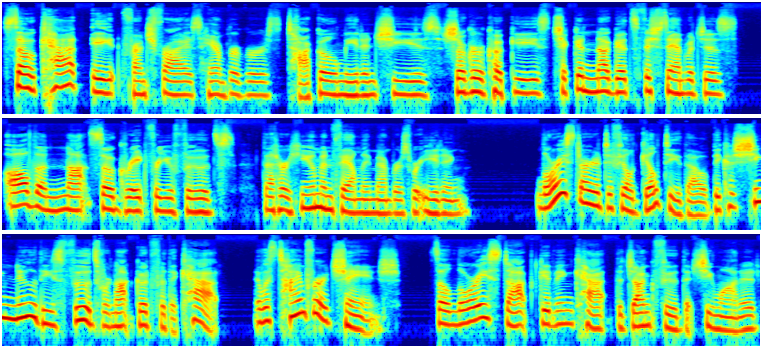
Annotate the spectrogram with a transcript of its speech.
So Cat ate french fries, hamburgers, taco meat and cheese, sugar cookies, chicken nuggets, fish sandwiches, all the not so great for you foods that her human family members were eating. Lori started to feel guilty, though, because she knew these foods were not good for the cat. It was time for a change. So Lori stopped giving Cat the junk food that she wanted,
